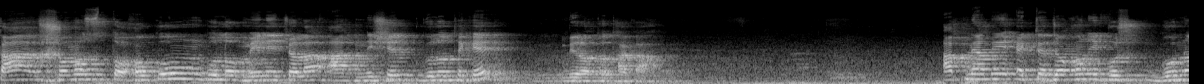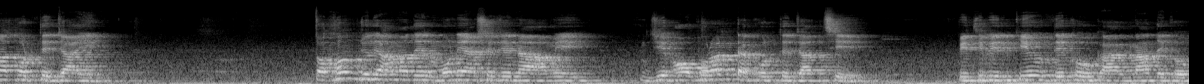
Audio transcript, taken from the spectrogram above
তার সমস্ত হুকুমগুলো মেনে চলা আর নিষেধগুলো থেকে বিরত থাকা। আপনি, আমি একটা যখনই গোনা করতে যাই, তখন যদি আমাদের মনে আসে যে না, আমি যে অপরাধটা করতে যাচ্ছি, পৃথিবীর কেউ দেখুক আর না দেখুক,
